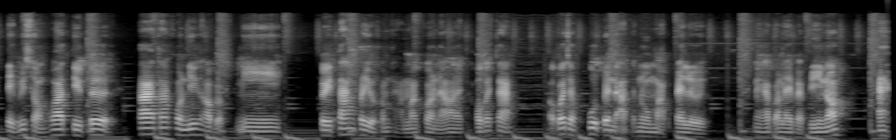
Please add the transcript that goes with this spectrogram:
สเต็ปที่2เพราะว่าติวเตอร์ถ้าถ้าคนที่เขาแบบมี เคยตั้งประโยคคำถามมาก่อนแล้วเขาก็จะเขาก็จะพูดเป็นอัตโนมัติไปเลยนะครับอะไรแบบนี้เนาะอะ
